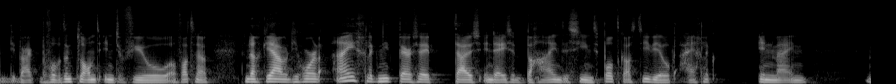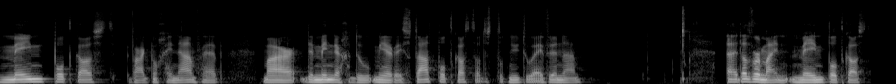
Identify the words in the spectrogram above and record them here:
die, waar ik bijvoorbeeld een klant interview of wat dan ook. Toen dacht ik, ja, maar die hoorden eigenlijk niet per se thuis in deze behind the scenes podcast. Die wil ik eigenlijk in mijn main podcast, waar ik nog geen naam voor heb. Maar de minder gedoe, meer resultaat podcast, dat is tot nu toe even de naam. Uh, dat wordt mijn main podcast.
